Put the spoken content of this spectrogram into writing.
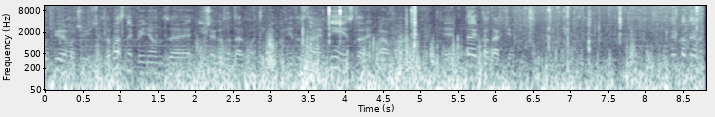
Kupiłem oczywiście za własne pieniądze, niczego za darmo nikogo nie dostałem. Nie jest to reklama, yy, tylko tak chciałem. Tylko tyle.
